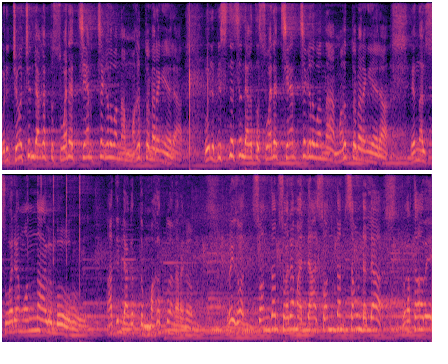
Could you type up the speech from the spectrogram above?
ഒരു ചേർച്ചിന്റെ അകത്ത് സ്വരചേർച്ചകൾ വന്ന മഹത്വം ഒരു ബിസിനസിന്റെ അകത്ത് സ്വരചേർച്ചകൾ വന്ന മഹത്വം എന്നാൽ സ്വരം ഒന്നാകുമ്പോൾ അതിന്റെ അകത്ത് മഹത്വം ഇറങ്ങും. സ്വന്തം സ്വരമല്ല സ്വന്തം സൗണ്ട് അല്ല. കർത്താവേ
